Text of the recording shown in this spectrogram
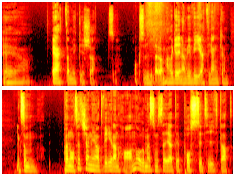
eh, äta mycket kött och så vidare. De här grejerna vi vet egentligen. Liksom, på något sätt känner jag att vi redan har normer som säger att det är positivt att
